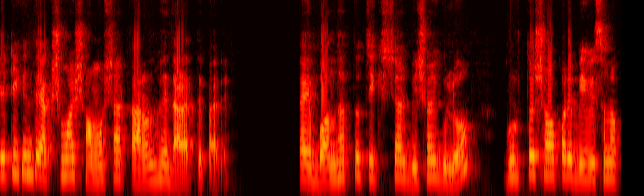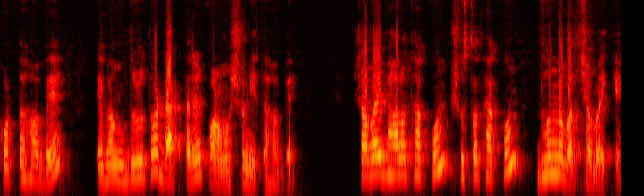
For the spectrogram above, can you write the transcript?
সেটি কিন্তু একসময় সমস্যার কারণ হয়ে দাঁড়াতে পারে। তাই বন্ধাত্ম চিকিৎসার বিষয়গুলো গুরুত্ব সহকারে বিবেচনা করতে হবে এবং দ্রুত ডাক্তারের পরামর্শ নিতে হবে। সবাই ভালো থাকুন, সুস্থ থাকুন। ধন্যবাদ সবাইকে।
